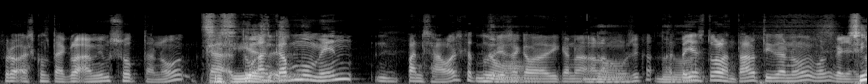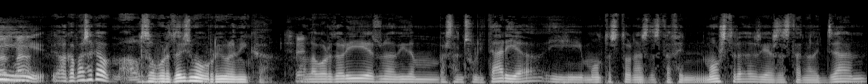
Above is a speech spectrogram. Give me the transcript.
Però, escolta, clar, a mi em sobta, no? Que sí, sí, tu és, en cap és... moment pensaves que et podries no, acabar dedicant a, a no, la música? No, et veies tu a l'Antàrtida, no? Bueno, que ja sí, el que passa que als laboratoris m'avorria una mica. Sí. El laboratori és una vida bastant solitària i moltes estones has d'estar fent mostres i has d'estar analitzant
